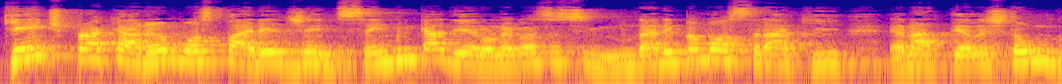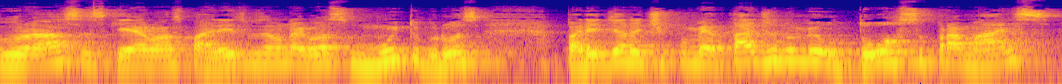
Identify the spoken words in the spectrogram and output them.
quente pra caramba, umas paredes, gente, sem brincadeira, um negócio assim, não dá nem pra mostrar aqui, é na tela tão grossas que eram as paredes, mas é um negócio muito grosso, a parede era tipo metade do meu torso para mais,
